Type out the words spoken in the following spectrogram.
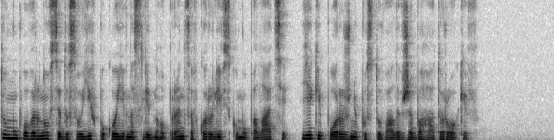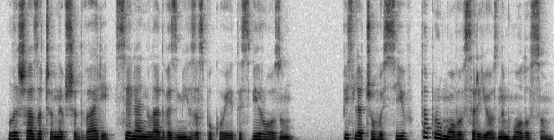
тому повернувся до своїх покоїв наслідного принца в королівському палаці, які порожньо пустували вже багато років. Лише зачинивши двері, сілянь ледве зміг заспокоїти свій розум, після чого сів та промовив серйозним голосом.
